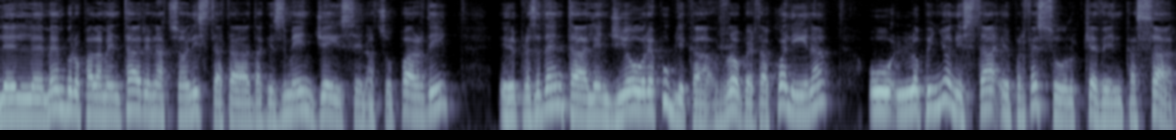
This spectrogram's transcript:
lill-Membru Parlamentari Nazzjonalista ta' dak iż-żmien Jason Azzopardi, il-President ta' l-NGO Repubblika Robert Aquilina u l-opinjonista il-Professur Kevin Cassar.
